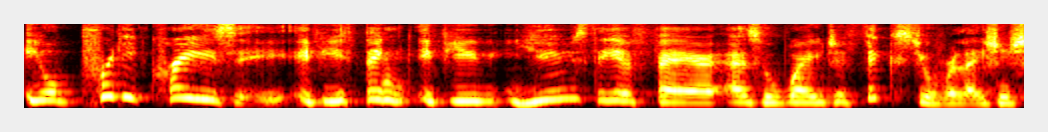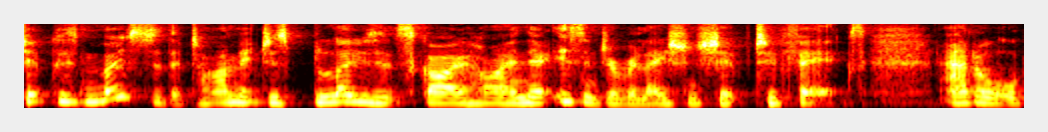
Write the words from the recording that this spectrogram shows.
you're pretty crazy if you think if you use the affair as a way to fix your relationship because most of the time it just blows it sky high and there isn't a relationship to fix at all.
